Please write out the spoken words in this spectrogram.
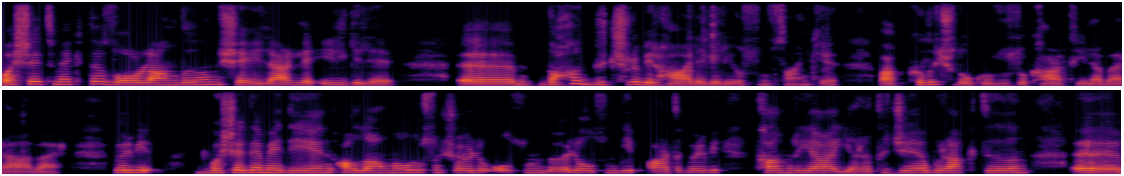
baş etmekte zorlandığın şeylerle ilgili e, daha güçlü bir hale geliyorsun sanki. Bak kılıç dokuzlusu kartıyla beraber. Böyle bir baş edemediğin, Allah'ım ne olursun şöyle olsun, böyle olsun deyip artık böyle bir tanrıya, yaratıcıya bıraktığın e,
